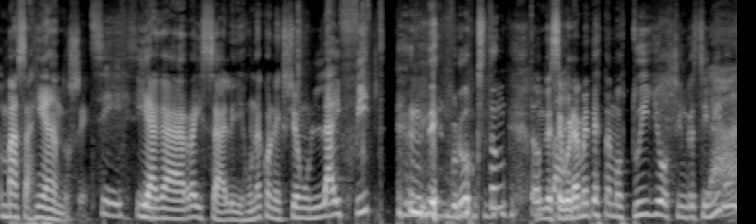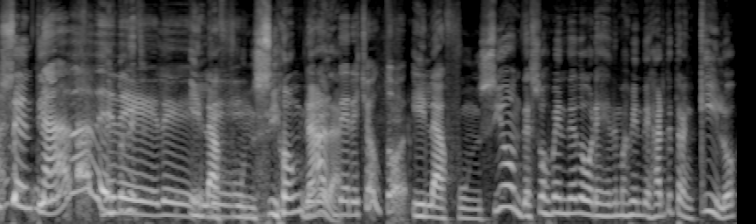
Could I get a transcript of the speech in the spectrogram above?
masajeándose. Sí, sí. Y agarra y sale. Y es una conexión, un live fit de Brookston, donde seguramente estamos tú y yo sin recibir un céntimo. Nada de... Entonces, de- de- y la de- función, de- nada. Derecho a autor. Y la función de esos vendedores es más bien dejarte tranquilo,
